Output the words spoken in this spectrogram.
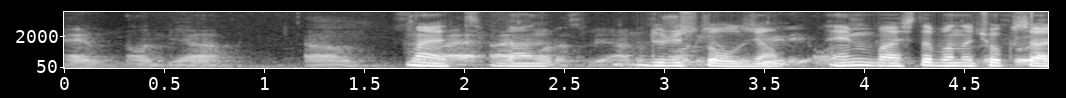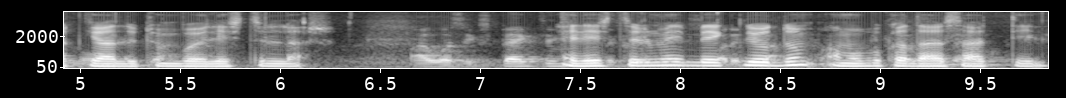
Um, evet, ben dürüst olacağım. En başta bana çok sert geldi tüm bu eleştiriler. Eleştirmeyi bekliyordum ama bu kadar sert değil.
